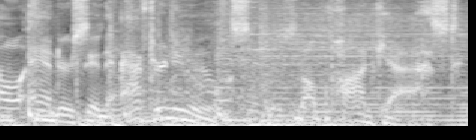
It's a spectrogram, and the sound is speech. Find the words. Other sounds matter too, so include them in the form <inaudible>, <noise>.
Hal Anderson Afternoons, the podcast.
